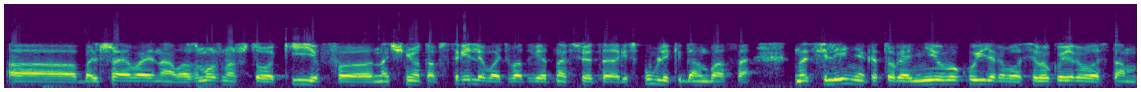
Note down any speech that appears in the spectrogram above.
э, большая война, возможно, что Киев э, начнет обстреливать в ответ на все это республики Донбасса. Население, которое не эвакуировалось, эвакуировалось там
